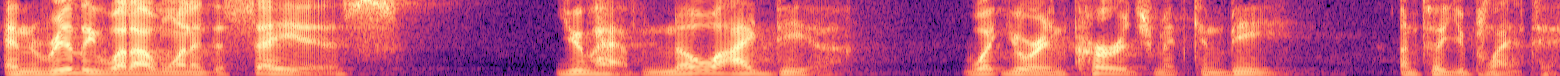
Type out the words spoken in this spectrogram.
And really, what I wanted to say is you have no idea what your encouragement can be until you plant it,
